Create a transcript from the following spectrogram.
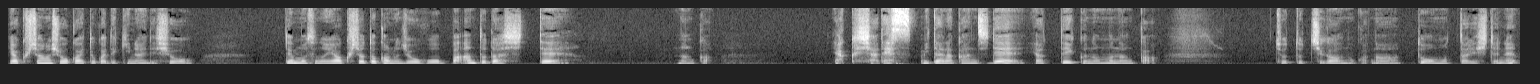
役所の紹介とかできないでしょう。でもその役所とかの情報をバーンと出してなんか役者ですみたいな感じでやっていくのもなんかちょっと違うのかなと思ったりしてね。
